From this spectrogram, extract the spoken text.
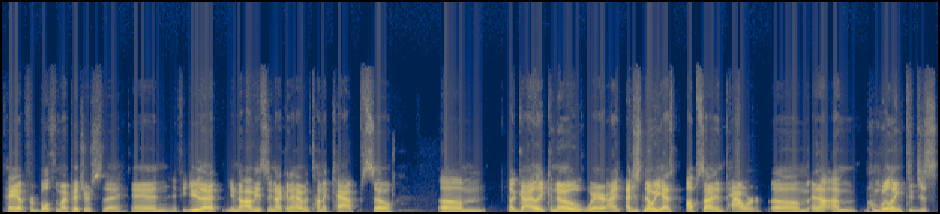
pay up for both of my pitchers today. And if you do that, you're not, obviously not going to have a ton of cap. So, um, a guy like Cano, where I, I just know he has upside and power, um, and I, I'm I'm willing to just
